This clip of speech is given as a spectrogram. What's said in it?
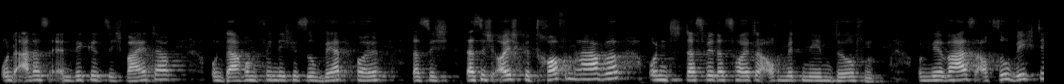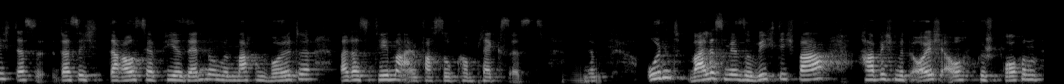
und alles entwickelt sich weiter. Und darum finde ich es so wertvoll, dass ich, dass ich euch getroffen habe und dass wir das heute auch mitnehmen dürfen. Und mir war es auch so wichtig, dass, dass ich daraus ja vier Sendungen machen wollte, weil das Thema einfach so komplex ist. Mhm. Und weil es mir so wichtig war, habe ich mit euch auch gesprochen,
